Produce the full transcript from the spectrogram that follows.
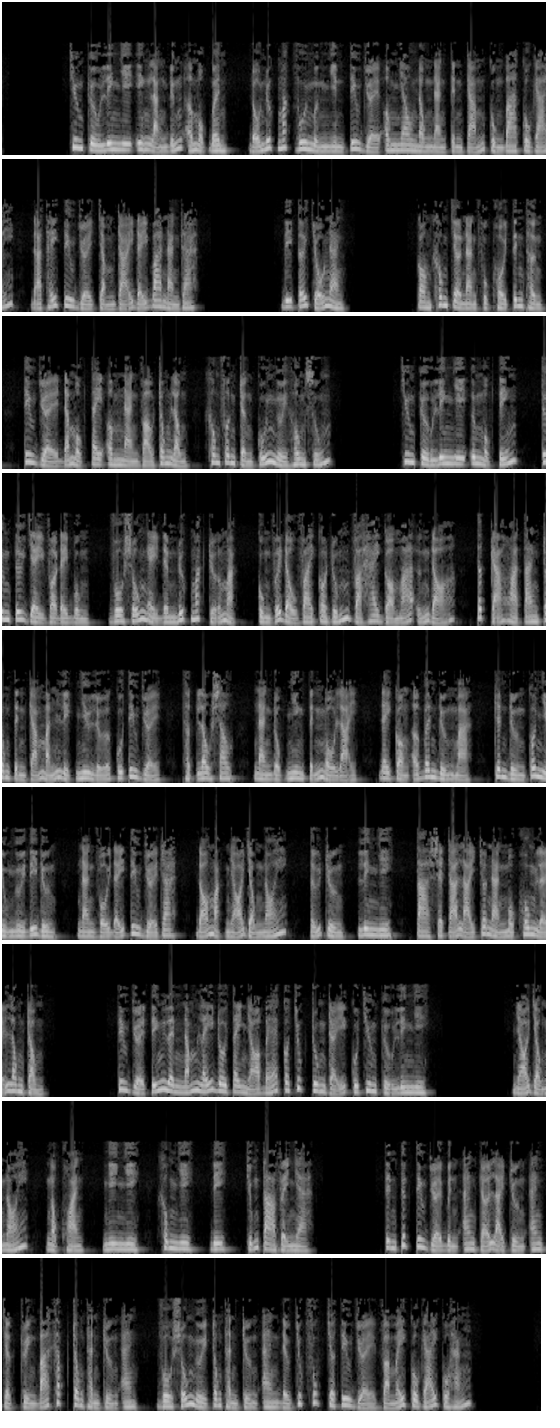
Chương cừu Liên Nhi yên lặng đứng ở một bên, đổ nước mắt vui mừng nhìn tiêu duệ ôm nhau nồng nàn tình cảm cùng ba cô gái, đã thấy tiêu duệ chậm rãi đẩy ba nàng ra. Đi tới chỗ nàng. Còn không chờ nàng phục hồi tinh thần, tiêu duệ đã một tay ôm nàng vào trong lòng, không phân trần cúi người hôn xuống. Chương cừu liên nhi ưng một tiếng, tương tư dày vào đầy bụng, vô số ngày đêm nước mắt rửa mặt, cùng với đầu vai co rúm và hai gò má ửng đỏ, tất cả hòa tan trong tình cảm mãnh liệt như lửa của tiêu duệ, thật lâu sau, nàng đột nhiên tỉnh ngộ lại, đây còn ở bên đường mà, trên đường có nhiều người đi đường, nàng vội đẩy tiêu duệ ra, đỏ mặt nhỏ giọng nói, tử trường, liên nhi, ta sẽ trả lại cho nàng một hôn lễ long trọng. Tiêu duệ tiến lên nắm lấy đôi tay nhỏ bé có chút trung rẩy của chương cừu liên nhi. Nhỏ giọng nói, Ngọc Hoàng, Nghi Nhi, không Nhi, đi, chúng ta về nhà. Tin tức tiêu duệ bình an trở lại Trường An chợt truyền bá khắp trong thành Trường An, vô số người trong thành Trường An đều chúc phúc cho tiêu duệ và mấy cô gái của hắn.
